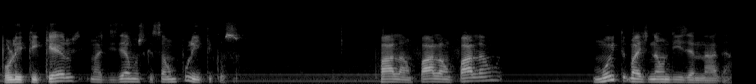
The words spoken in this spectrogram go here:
Politiqueiros, mas dizemos que são políticos. Falam, falam, falam, muito, mas não dizem nada.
